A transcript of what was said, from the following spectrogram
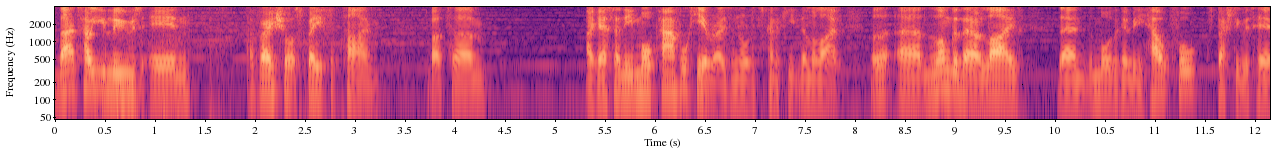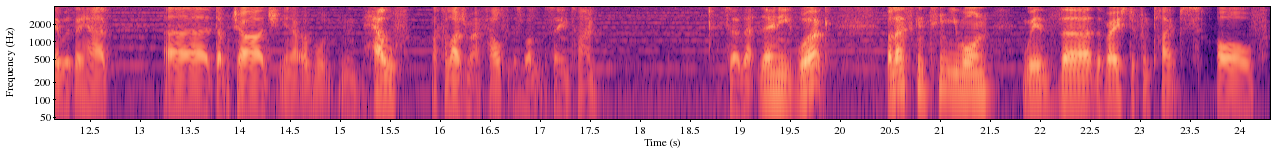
That's how you lose in a very short space of time. But um, I guess I need more powerful heroes in order to kind of keep them alive. Uh, the longer they're alive, then the more they're going to be helpful, especially with here where they have uh, double charge, you know, health, like a large amount of health as well at the same time. So that they need work. But let's continue on with uh, the various different types of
